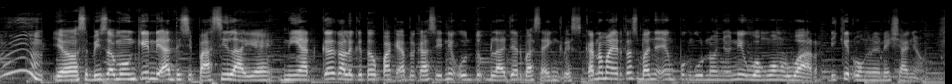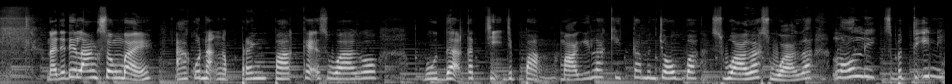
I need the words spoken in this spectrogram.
hmm, ya sebisa mungkin diantisipasi lah ya. Niat ke kalau kita pakai aplikasi ini untuk belajar bahasa Inggris. Karena mayoritas banyak yang penggunanya ini uang-uang luar Dikit uang Indonesia nya Nah jadi langsung bae Aku nak ngeprank pakai suara budak kecil Jepang. Marilah kita mencoba suara-suara loli seperti ini.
